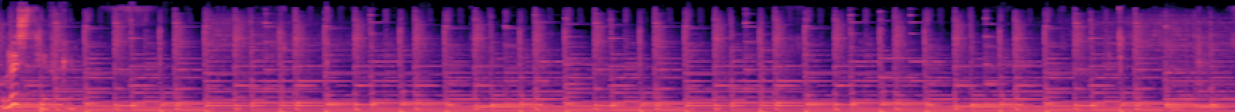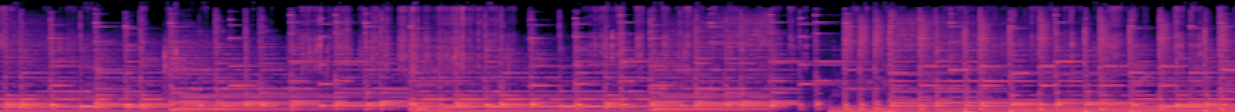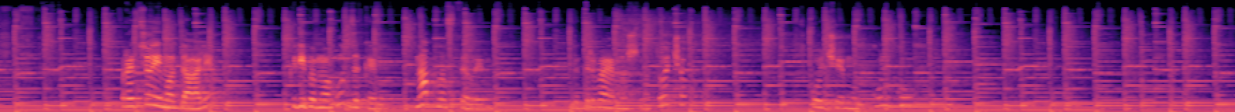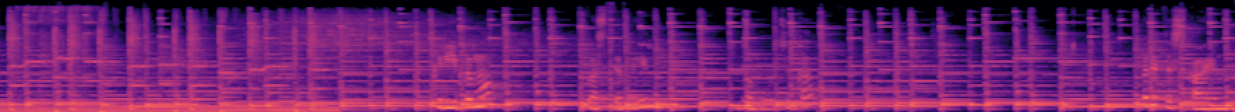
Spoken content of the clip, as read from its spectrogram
листівки. Працюємо далі, кріпимо гудзики на пластилин. Відриваємо шматочок, скочуємо в кульку. Кріпимо пластилин до гудзика, перетискаємо.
